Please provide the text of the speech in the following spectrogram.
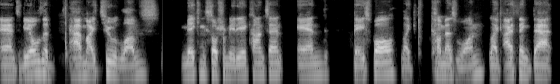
And to be able to have my two loves making social media content and baseball like come as one like i think that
